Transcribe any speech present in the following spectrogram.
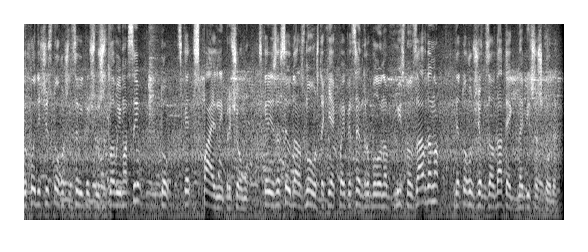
Виходячи з того, що це виключно житловий масив, то спальний причому, скоріш за все, удар знову ж таки, як по епіцентру було навмисно завдано, для того, щоб завдати як найбільше шкоди.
